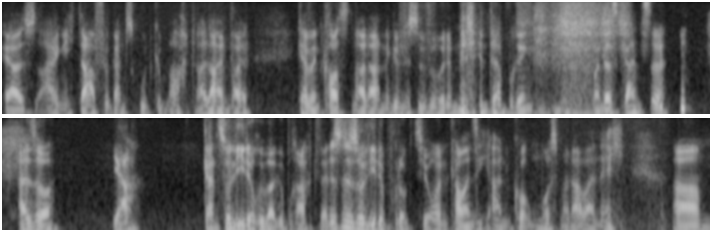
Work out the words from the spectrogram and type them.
er ist eigentlich dafür ganz gut gemacht, allein weil Kevin Costner da eine gewisse Würde mit hinterbringt und das Ganze, also ja, ganz solide rübergebracht wird. Ist eine solide Produktion, kann man sich angucken, muss man aber nicht. Ähm,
